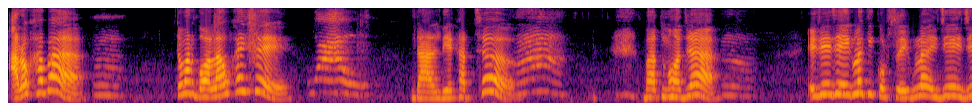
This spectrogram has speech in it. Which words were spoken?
আরও খাবা? তোমার গলাও খাইছে? ডাল দিয়ে খাচ্ছ? ভাত মজা? এই যে এই যে, এগুলা কি করছ? এগুলা এই যে এই যে,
